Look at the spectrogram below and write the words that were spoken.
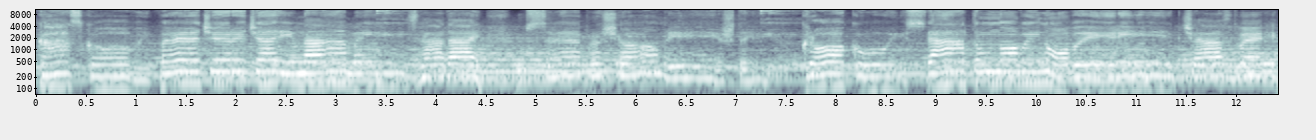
Казковий вечір і чарівна мить Згадай усе, про що мрієш ти Крокуй святом новий новий рік. Час двері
